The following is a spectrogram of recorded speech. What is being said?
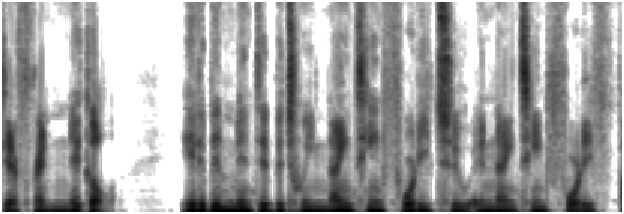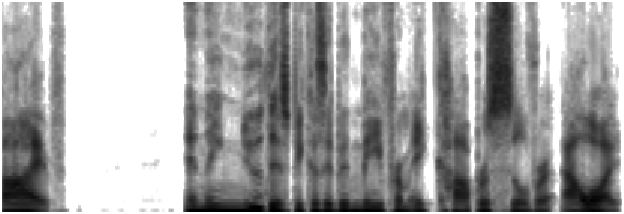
different nickel. It had been minted between 1942 and 1945. And they knew this because it had been made from a copper silver alloy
